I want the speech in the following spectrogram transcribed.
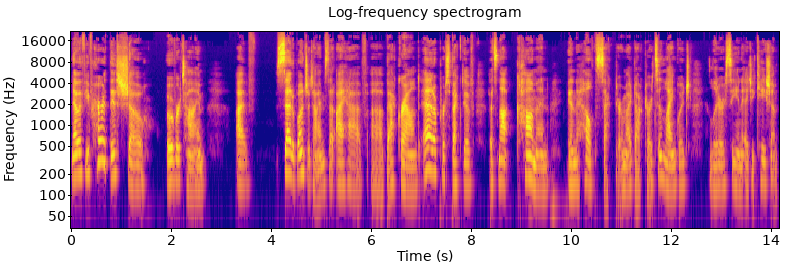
Now, if you've heard this show over time, I've said a bunch of times that I have a background and a perspective that's not common in the health sector. My doctorate's in language literacy, and education.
